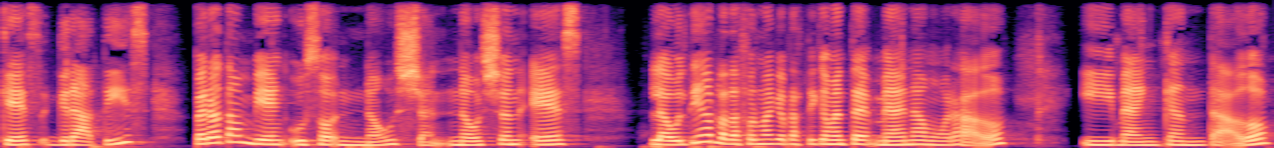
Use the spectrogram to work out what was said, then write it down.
que es gratis, pero también uso Notion. Notion es la última plataforma que prácticamente me ha enamorado y me ha encantado.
